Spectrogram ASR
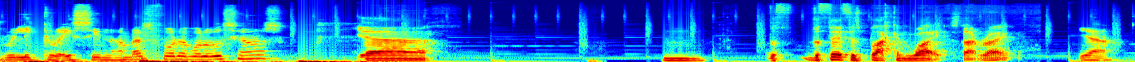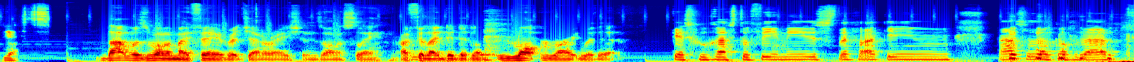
really crazy numbers for evolutions. Yeah. Hmm. The, the fifth is black and white, is that right? Yeah, Yes. That was one of my favorite generations, honestly. I feel like they did a lot right with it. guess who has to finish the fucking Nuzlocke of that?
